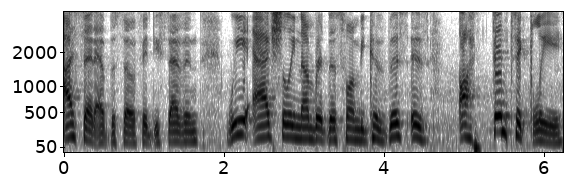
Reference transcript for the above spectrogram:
I said episode 57. We actually numbered this one because this is authentically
